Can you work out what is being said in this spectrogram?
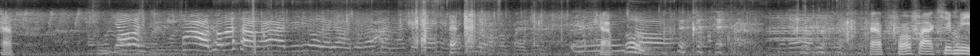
ครับเดี๋ยวพ่อเอาโทรศัพท์มาอัดวิดีโอแล้วแล้วโทรศัพท์มาจะไปเห็นครับโอ้ครับขอฝากคลิปนี้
